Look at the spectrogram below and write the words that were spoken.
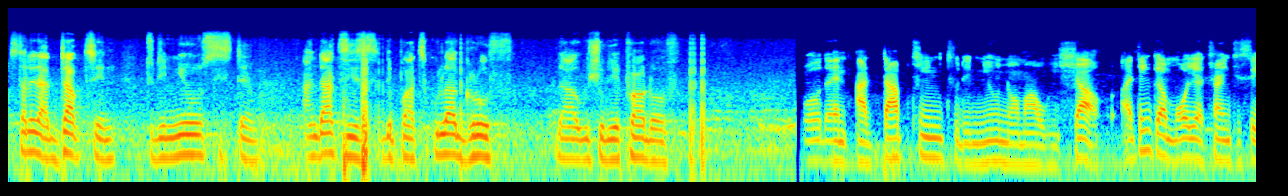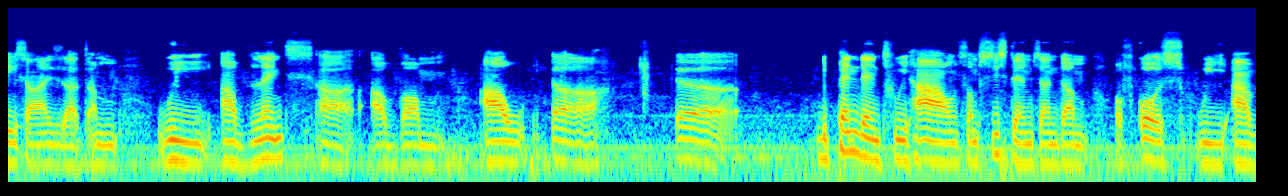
started adapting to the new system, and that is the particular growth that we should be proud of. Well, then adapting to the new normal, we shall. I think um, what you're trying to say, sir, is that um, we have learned uh, of um, how uh, uh, dependent we are on some systems, and um, of course, we have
